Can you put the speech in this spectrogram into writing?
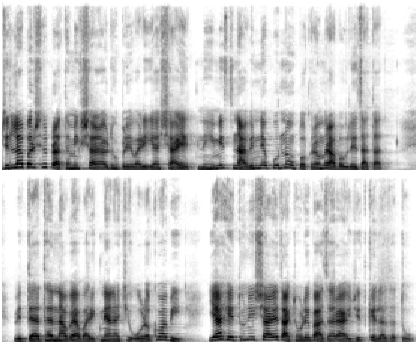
जिल्हा परिषद प्राथमिक शाळा ढोपळेवाडी या शाळेत नेहमीच नाविन्यपूर्ण उपक्रम राबवले जातात. विद्यार्थ्यांना व्यावहारिक ज्ञानाची ओळख व्हावी या हेतूने शाळेत आठवडे बाजार आयोजित केला जातो.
